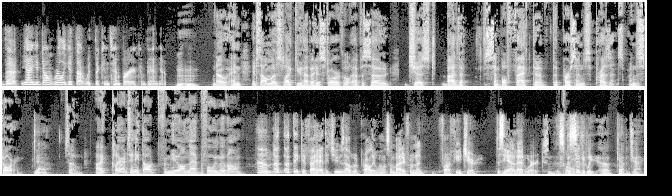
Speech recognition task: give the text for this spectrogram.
That yeah, you don't really get that with the contemporary companion. Mm-mm. No, and it's almost like you have a historical episode just by the simple fact of the person's presence in the story. Yeah. So, all right, Clarence, any thought from you on that before we move on? Um, I, I think if I had to choose, I would probably want somebody from the far future to see how that works. Specifically, uh, Captain Jack.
